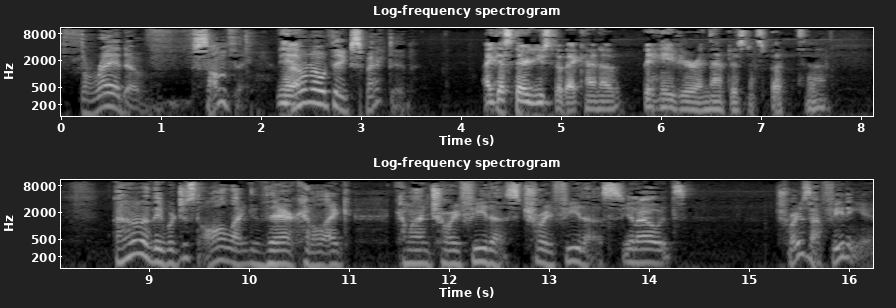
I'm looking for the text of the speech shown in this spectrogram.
thread of something. Yeah. I don't know what they expected. I guess they're used to that kind of behavior in that business, but uh... I don't know. They were just all like there, kind of like, "Come on, Troy, feed us, Troy, feed us." You know, it's Troy's not feeding you.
